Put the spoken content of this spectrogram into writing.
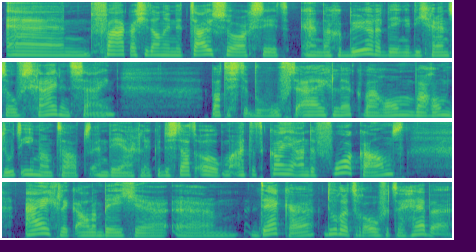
En vaak als je dan in de thuiszorg zit en er gebeuren dingen die grensoverschrijdend zijn. Wat is de behoefte eigenlijk? Waarom, waarom doet iemand dat en dergelijke? Dus dat ook. Maar dat kan je aan de voorkant eigenlijk al een beetje ehm, dekken door het erover te hebben.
